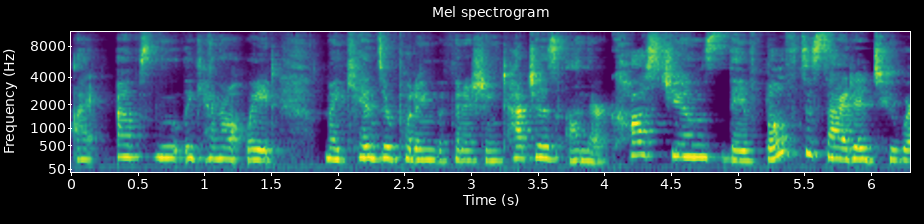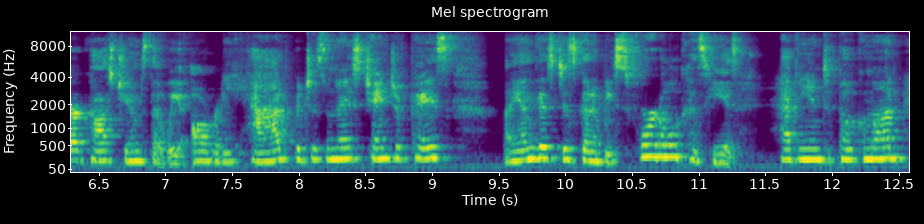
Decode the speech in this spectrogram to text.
I absolutely cannot wait. My kids are putting the finishing touches on their costumes. They've both decided to wear costumes that we already had, which is a nice change of pace. My youngest is going to be Squirtle because he is heavy into Pokemon.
